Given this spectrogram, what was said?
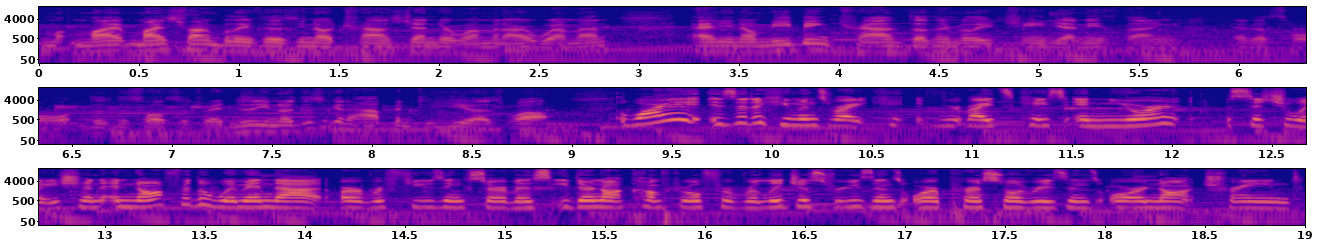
my my strong belief is you know transgender women are women, and you know me being trans doesn't really change anything in this whole this whole situation. You know, this could happen to you as well. Why is it a human right, rights case in your situation and not for the women that are refusing service, either not comfortable for religious reasons or personal reasons or not trained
